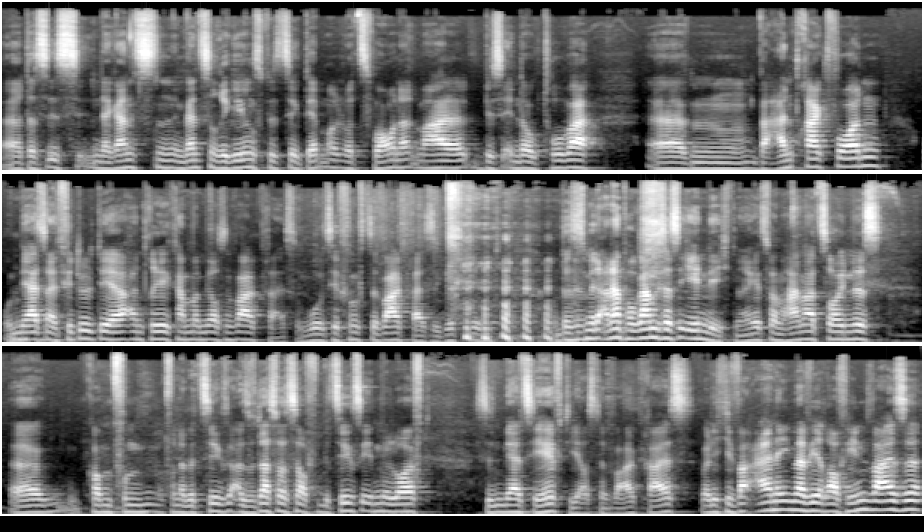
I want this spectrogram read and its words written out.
Äh, das ist in der ganzen, im ganzen Regierungsbezirk Detmold nur 200 Mal bis Ende Oktober ähm, beantragt worden. Und mehr als ein Viertel der Anträge kam bei mir aus dem Wahlkreis, obwohl es hier 15 Wahlkreise gibt. Und, und das ist mit anderen Programmen ist das ähnlich. Ne? Jetzt beim Heimatzeugnis äh, kommt vom, von der Bezirks, also das, was auf Bezirksebene läuft, sind mehr als die Hälfte hier aus dem Wahlkreis, weil ich die Vereine immer wieder darauf hinweise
